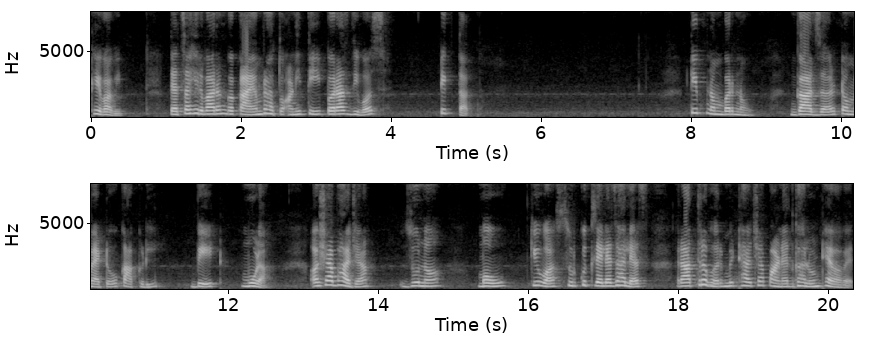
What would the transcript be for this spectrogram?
ठेवावीत. त्याचा हिरवा रंग कायम राहतो आणि ती बराच दिवस टिकतात. टीप नंबर नऊ. गाजर टोमॅटो काकडी बीट मुळा अशा भाज्या जुनं मऊ किंवा सुरकुतलेल्या झाल्यास रात्रभर मिठाच्या पाण्यात घालून ठेवाव्यात.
